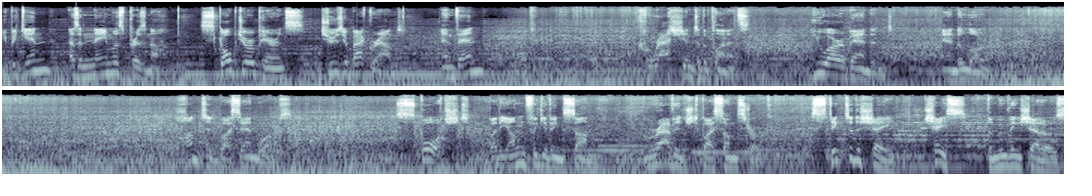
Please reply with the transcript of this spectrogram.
You begin as a nameless prisoner. Sculpt your appearance, choose your background, and then crash into the planet. You are abandoned and alone. Hunted by sandworms. Scorched by the unforgiving sun. Ravaged by sunstroke. Stick to the shade. Chase the moving shadows.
